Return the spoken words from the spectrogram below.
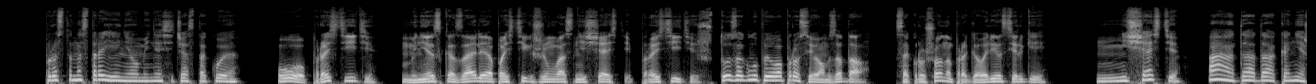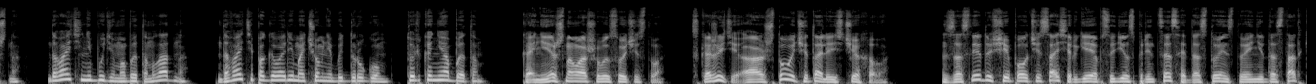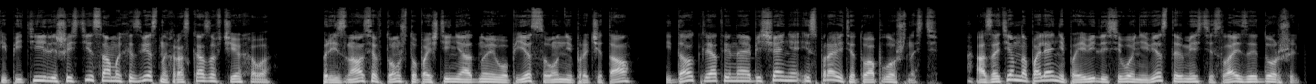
просто настроение у меня сейчас такое. «О, простите, мне сказали о постигшем вас несчастье. Простите, что за глупый вопрос я вам задал?» Сокрушенно проговорил Сергей. «Несчастье? А, да, да, конечно. Давайте не будем об этом, ладно? Давайте поговорим о чем-нибудь другом, только не об этом». «Конечно, ваше высочество. Скажите, а что вы читали из Чехова?» За следующие полчаса Сергей обсудил с принцессой достоинства и недостатки пяти или шести самых известных рассказов Чехова. Признался в том, что почти ни одной его пьесы он не прочитал, и дал клятвенное обещание исправить эту оплошность. А затем на поляне появились его невесты вместе с Лайзой Доршильд.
